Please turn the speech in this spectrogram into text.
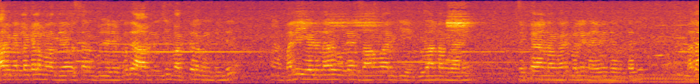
ఆరు గంటలకల్లా మన దేవస్థానం పూజ లేకపోతే ఆరు నుంచి భక్తులకు ఉంటుంది. మళ్ళీ ఏడున్నర ఉదయం స్వామివారికి గుడాన్నం కానీ చక్కెరాన్నం కానీ మళ్ళీ నైవేద్యం ఉంటుంది. మళ్ళీ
